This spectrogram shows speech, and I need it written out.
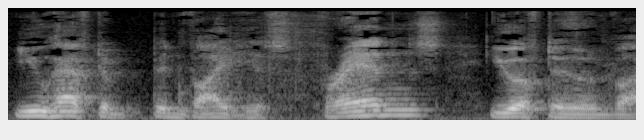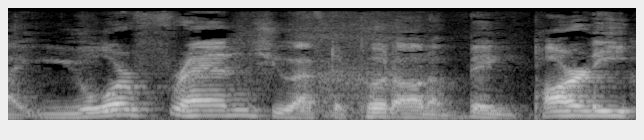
You have to invite his friends. You have to invite your friends. You have to put on a big party.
